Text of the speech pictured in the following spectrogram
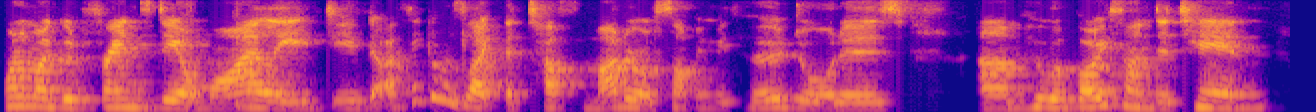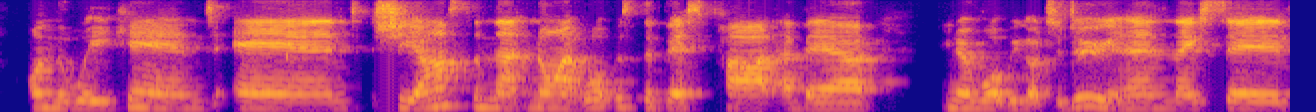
One of my good friends, Dion Wiley, did, I think it was like the Tough Mudder or something with her daughters um, who were both under 10 on the weekend. And she asked them that night, what was the best part about, you know, what we got to do? And they said,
